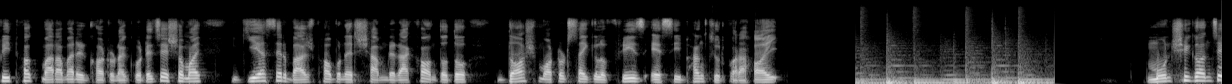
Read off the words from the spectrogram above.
পৃথক মারামারির ঘটনা ঘটেছে। এ সময় গিয়াসের বাসভবনের সামনে রাখা অন্তত দশ মোটরসাইকেল ও ফ্রিজ এসি ভাঙচুর করা হয়। মুন্সীগঞ্জে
